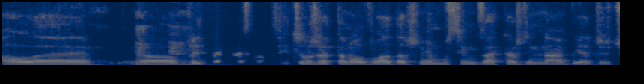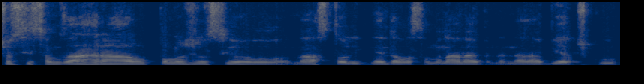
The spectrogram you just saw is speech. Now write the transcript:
ale uh, pri tom som cítil, že ten ovládač nemusím za každým nabíjať, že čo si som zahral, položil si ho na stolik, nedal som ho na, na nabíjačku,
